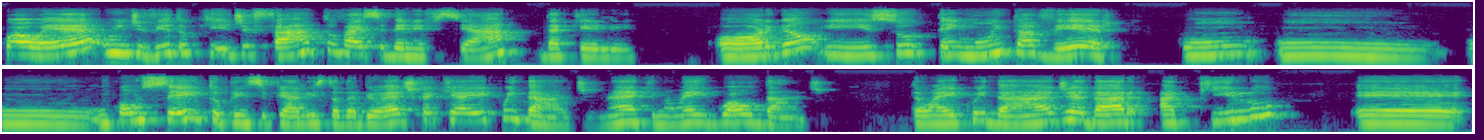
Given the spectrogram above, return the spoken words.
qual é o indivíduo que de fato vai se beneficiar daquele órgão, e isso tem muito a ver com um, um, um, conceito principalista da bioética que é a equidade, né? que não é igualdade. Então, a equidade é dar aquilo é,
